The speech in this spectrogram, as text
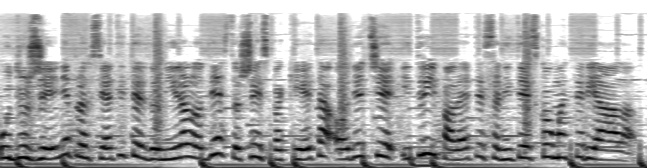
Udruženje prosvjetitelj doniralo 206 paketa odjeće i 3 palete sanitetskog materijala.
